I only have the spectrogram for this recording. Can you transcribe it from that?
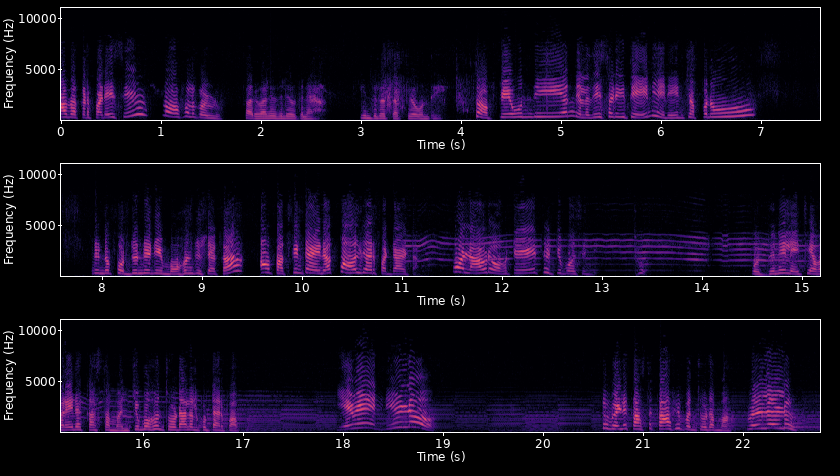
అవి అక్కడ పడేసి లోపలికి వెళ్ళు. పర్వాలేదు వదినా ఇందులో తప్పే ఉంది. తప్పే ఉంది అని నిలదీసి అడిగితే నేనేం చెప్పను? నిన్న పొద్దున్నే నీ మొహం చూశాక ఆ పక్కింటి ఆయన కాలు జారిపడ్డాయట వాళ్ళ ఆవిడ ఒకటే తిట్టిపోసింది పొద్దునే పొద్దున్నే లేచి ఎవరైనా కాస్త మంచి మొహం చూడాలనుకుంటారు పాపం. ఏమే నీళ్ళు? నువ్వు వెళ్ళి కాస్త కాఫీ పని చూడమ్మా. వెళ్ళు.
